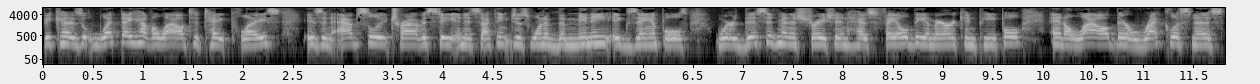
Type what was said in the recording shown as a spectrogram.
because what they have allowed to take place is an absolute travesty. And it's, I think, just one of the many examples where this administration has failed the American people and allowed their recklessness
